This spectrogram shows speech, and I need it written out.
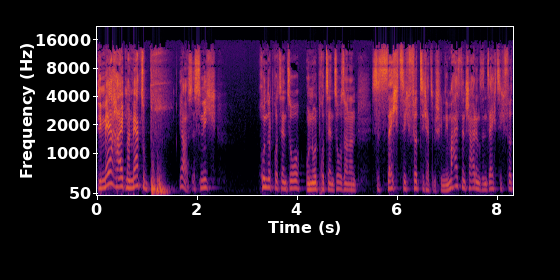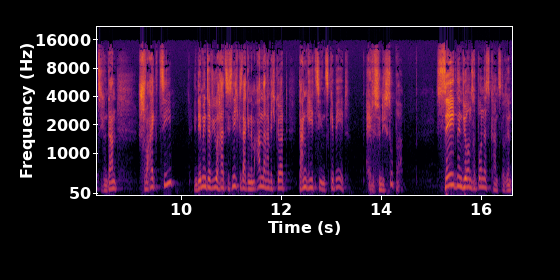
die Mehrheit, man merkt so, pff, ja, es ist nicht 100% so und 0% so, sondern es ist 60, 40 hat sie beschrieben. Die meisten Entscheidungen sind 60, 40 und dann schweigt sie. In dem Interview hat sie es nicht gesagt, in dem anderen habe ich gehört, dann geht sie ins Gebet. Hey, das finde ich super segnen wir unsere Bundeskanzlerin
